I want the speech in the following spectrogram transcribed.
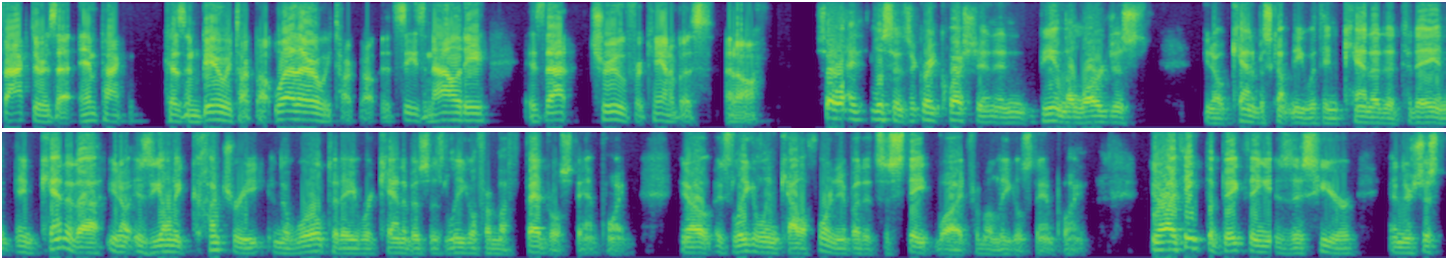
factors that impact? Because in beer, we talk about weather, we talk about its seasonality. Is that true for cannabis at all? So, listen, it's a great question. And being the largest you know, cannabis company within Canada today. And, and Canada, you know, is the only country in the world today where cannabis is legal from a federal standpoint. You know, it's legal in California, but it's a statewide from a legal standpoint. You know, I think the big thing is this here, and there's just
